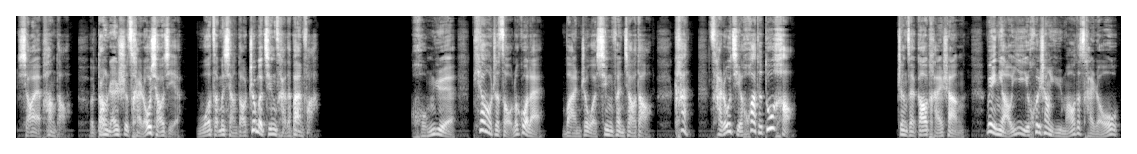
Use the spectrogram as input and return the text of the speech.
小矮胖道：“当然是彩柔小姐，我怎么想到这么精彩的办法？”红月跳着走了过来，挽着我兴奋叫道：“看，彩柔姐画的多好！”正在高台上为鸟翼绘上羽毛的彩柔，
